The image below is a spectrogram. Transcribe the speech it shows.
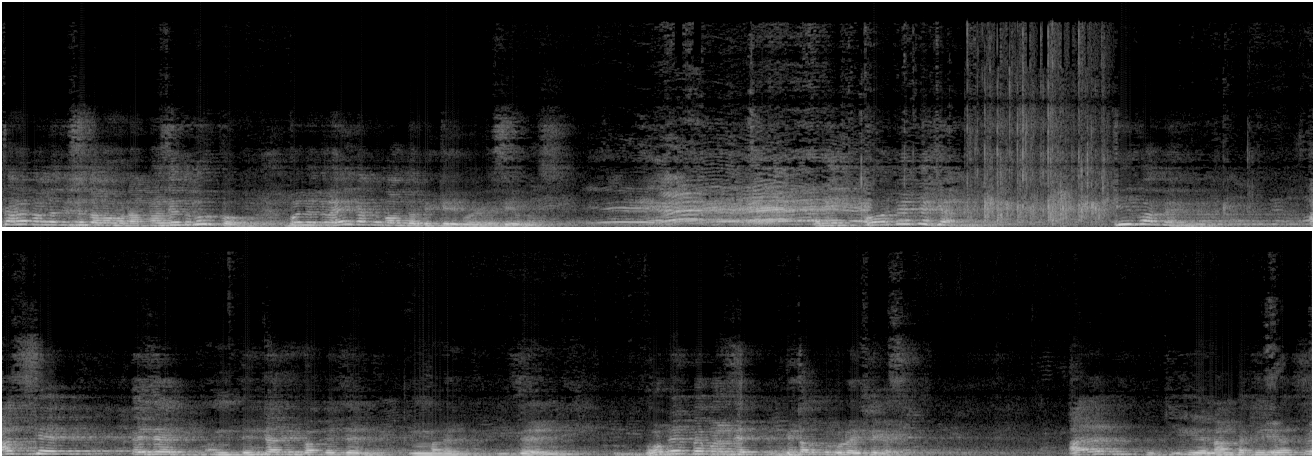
তারা বাংলাদেশের জনগণ আপনার যেহেতু মূর্খ বলে দিল এই কাকে বন্দর বিক্রি করে আরে করবেন দেখি আপনি। কি করবেন? আজকে এই যে ইন্টারিম এই যে মানে যে ভোটের ব্যাপারে যে বিতর্কগুলো এসে গেছে। আর নামটা কি হচ্ছে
